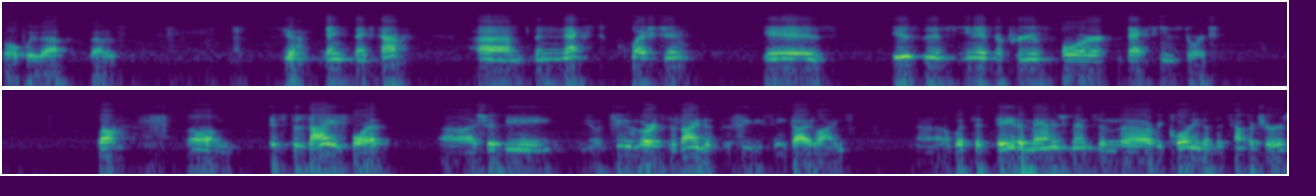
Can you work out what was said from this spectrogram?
So hopefully that that is, yeah. Thanks, thanks Tom. Um, the next question is, is this unit approved for vaccine storage? Well, um, it's designed for it. Uh, it should be, you know, two, or it's designed to the CDC guidelines. Uh, with the data management and the recording of the temperatures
